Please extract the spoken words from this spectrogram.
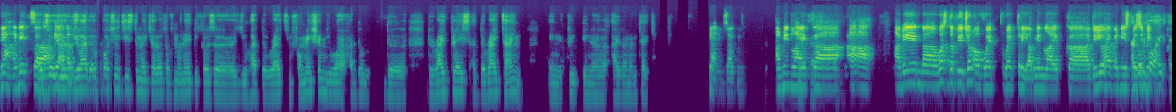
yeah, and it's uh, also yeah, you, you had opportunities to make a lot of money because uh, you had the right information. You were at the the the right place at the right time in in uh, Ivan on Tech. Yeah, exactly. I mean, like, uh, uh, uh, I mean, uh, what's the future of Web Web three? I mean, like, uh, do you have any specific? I don't know.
